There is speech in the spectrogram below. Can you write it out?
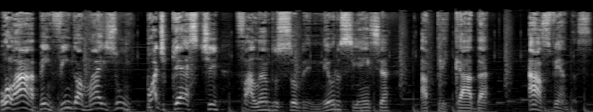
Olá, bem-vindo a mais um podcast falando sobre neurociência aplicada às vendas.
